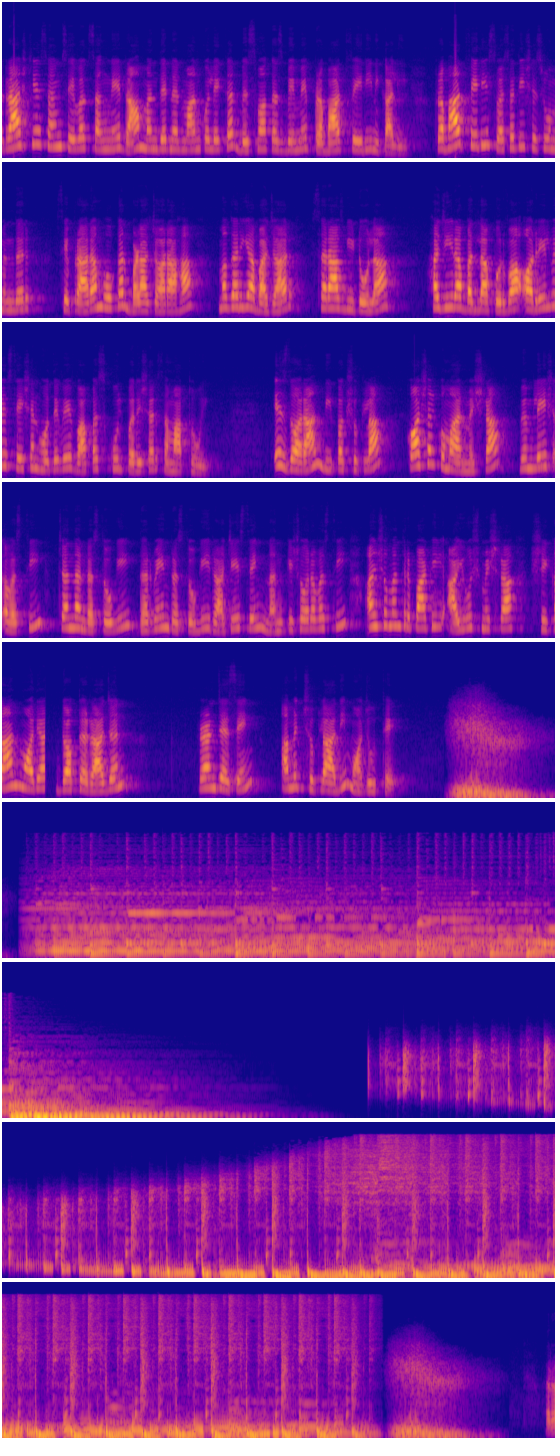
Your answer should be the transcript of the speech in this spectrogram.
राष्ट्रीय स्वयंसेवक संघ ने राम मंदिर निर्माण को लेकर बिस्वा कस्बे में प्रभात फेरी निकाली। प्रभात फेरी सरस्वती शिशु मंदिर से प्रारंभ होकर बड़ा चौराहा, मगरिया बाज़ार, सरावगी टोला, हजीरा बदलापुरवा और रेलवे स्टेशन होते हुए वापस स्कूल परिसर समाप्त हुई। इस दौरान दीपक शुक्ला, कौशल कुमार मिश्रा विमलेश अवस्थी, चंदन रस्तोगी, धर्मेंद्र रस्तोगी, राजेश सिंह, नंदकिशोर अवस्थी, अंशुमन त्रिपाठी, आयुष मिश्रा, श्रीकांत मौर्य, डॉक्टर राजन, रणजय सिंह, अमित शुक्ला आदि मौजूद थे।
